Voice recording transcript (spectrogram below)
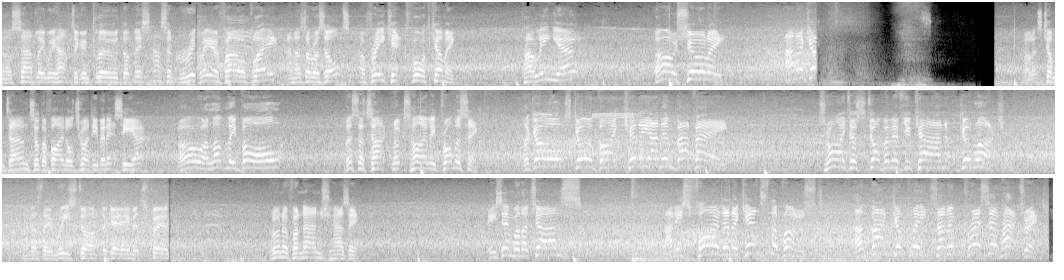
Well, sadly, we have to conclude that this hasn't really... Clear foul play, and as a result, a free kick forthcoming. Paulinho. Oh, surely. And a. Well, it's come down to the final 20 minutes here. Oh, a lovely ball. This attack looks highly promising. The goal scored by Kylian Mbappe. Try to stop him if you can. Good luck. And as they restart the game, it's fair. Bruno Fernandes has it. He's in with a chance. And he's fired it against the post. And that completes an impressive hat-trick.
